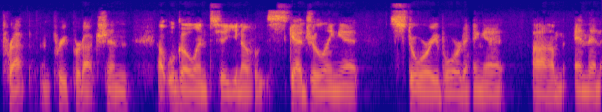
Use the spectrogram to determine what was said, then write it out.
prep and pre-production. That will go into, you know, scheduling it, storyboarding it, um, and then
